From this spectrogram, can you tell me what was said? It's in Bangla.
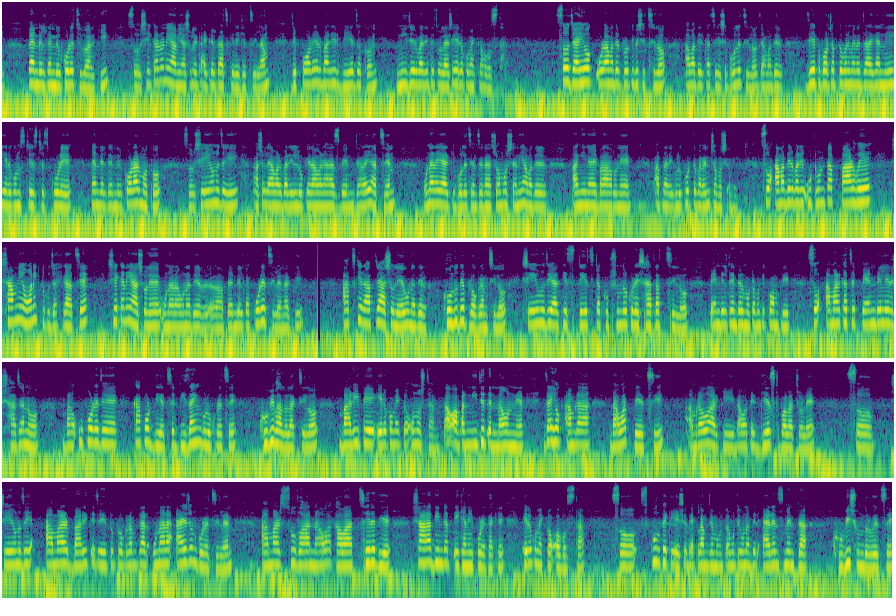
প্যান্ডেল ট্যান্ডেল করেছিল আর কি। সো সেই কারণেই আমি আসলে টাইটেলটা আজকে রেখেছিলাম যে পরের বাড়ির বিয়ে যখন নিজের বাড়িতে চলে আসে, এরকম একটা অবস্থা। সো যাই হোক, ওরা আমাদের প্রতিবেশী ছিল। আমাদের কাছে এসে বলেছিল যে আমাদের যেহেতু পর্যাপ্ত পরিমাণে জায়গা নেই এরকম স্টেজ স্টেজ করে প্যান্ডেল ট্যান্ডেল করার মতো সো সেই অনুযায়ী আসলে আমার বাড়ির লোকেরা, আমার হাজব্যান্ড যারাই আছেন, ওনারাই আর কি বলেছেন যে, না, সমস্যা নেই, আমাদের আঙিনায় বা উঠোনে আপনারা এগুলো করতে পারেন, সমস্যা নেই। সো আমাদের বাড়ির উঠোনটা পার হয়ে সামনে অনেকটুকু জায়গা আছে, সেখানেই আসলে ওনারা ওনাদের প্যান্ডেলটা করেছিলেন আর কি। আজকে রাত্রে আসলে ওনাদের হলুদের প্রোগ্রাম ছিল সেই অনুযায়ী আর কি স্টেজটা খুব সুন্দর করে সাজাচ্ছিল। প্যান্ডেল ট্যান্ডেল মোটামুটি কমপ্লিট। সো আমার কাছে প্যান্ডেলের সাজানো বা উপরে যে কাপড় দিয়েছে, ডিজাইনগুলো করেছে, খুবই ভালো লাগছিল। বাড়িতে এরকম একটা অনুষ্ঠান, তাও আবার নিজেদের না অন্যের। যাই হোক, আমরা দাওয়াত পেয়েছি। আমরাও আর কি দাওয়াতের গেস্ট বলা চলে। সো সেই অনুযায়ী আমার বাড়িতে যেহেতু প্রোগ্রামটার ওনারা আয়োজন করেছিলেন, আমার সুভা, নাওয়া খাওয়া ছেড়ে দিয়ে সারা দিন রাত এখানেই পড়ে থাকে। এরকম একটা অবস্থা। সো স্কুল থেকে এসে দেখলাম যে মোটামুটি ওনাদের অ্যারেঞ্জমেন্টটা খুবই সুন্দর হয়েছে।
